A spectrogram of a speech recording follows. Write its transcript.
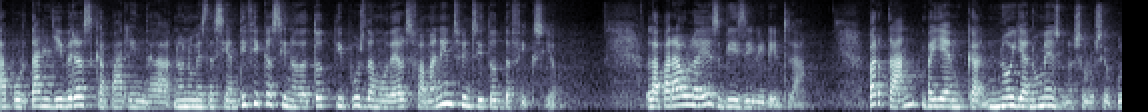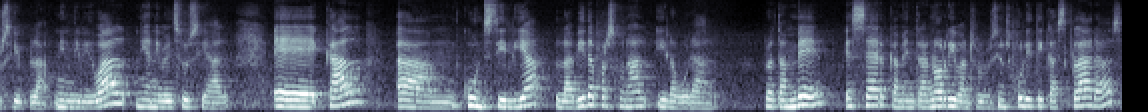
aportant llibres que parlin de, no només de científiques, sinó de tot tipus de models femenins, fins i tot de ficció. La paraula és visibilitzar. Per tant, veiem que no hi ha només una solució possible, ni individual ni a nivell social. Eh, cal eh, conciliar la vida personal i laboral. Però també és cert que mentre no arriben solucions polítiques clares,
